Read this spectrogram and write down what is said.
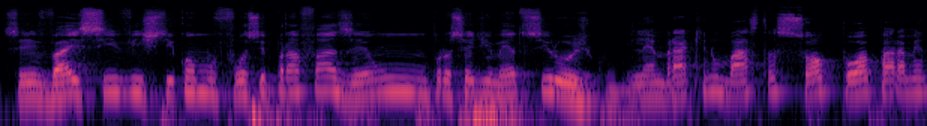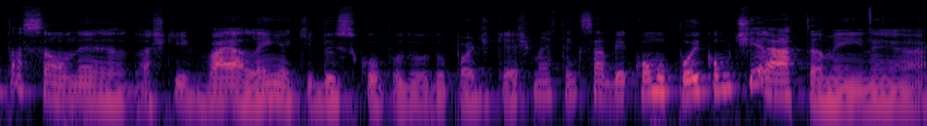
Você vai se vestir como fosse para fazer um procedimento cirúrgico. E lembrar que não basta só pôr a paramentação, né? Acho que vai além aqui do escopo do, do podcast, mas tem que saber como pôr e como tirar também, né? A,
